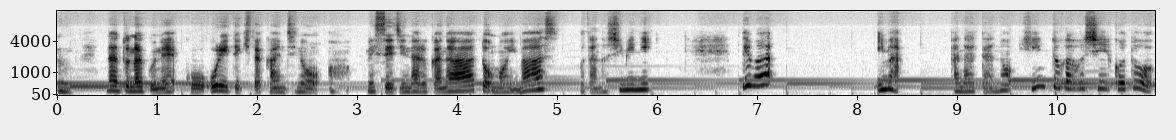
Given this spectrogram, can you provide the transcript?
うん、なんとなくね、こう降りてきた感じの メッセージになるかなと思います。お楽しみに。では、今、あなたのヒントが欲しいことを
